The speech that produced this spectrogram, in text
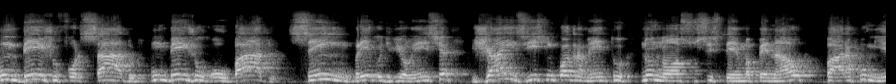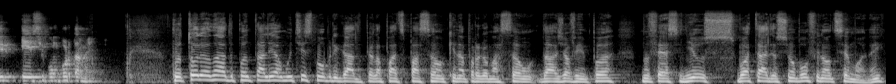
um beijo forçado, um beijo roubado, sem emprego de violência, já existe enquadramento no nosso sistema penal para punir esse comportamento. Doutor Leonardo Pantaleão, muitíssimo obrigado pela participação aqui na programação da Jovem Pan no FS News. Boa tarde, senhor. Bom final de semana, hein?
